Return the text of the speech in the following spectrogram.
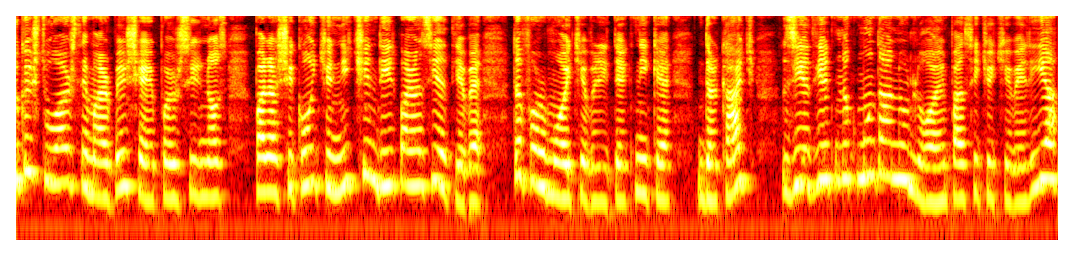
duke shtuar se marrëveshja e Përzhinos parashikon që njëqind ditë para zgjedhjeve të formohet qeveri teknike. Ndërkaq, zgjedhjet nuk mund të anulohen pasi që qeveria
